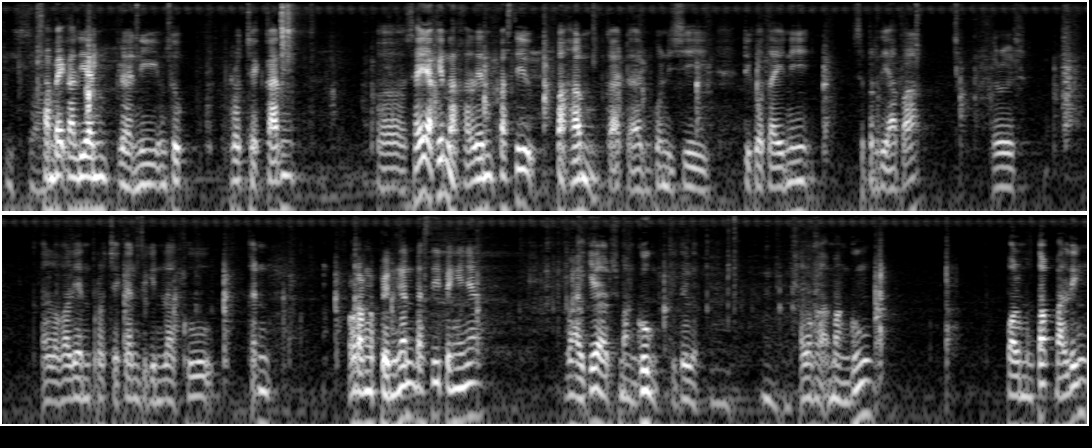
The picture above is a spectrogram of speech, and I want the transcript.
Bisa. Sampai kalian berani untuk proyekan eh, saya yakin lah kalian pasti paham keadaan kondisi di kota ini seperti apa. Terus kalau kalian proyekan bikin lagu kan orang ngeband kan pasti pengennya wah ini harus manggung gitu loh. Kalau nggak manggung Paul mentok paling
